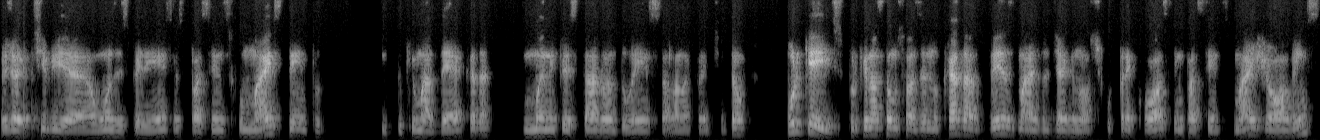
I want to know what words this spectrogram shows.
Eu já tive é, algumas experiências, pacientes com mais tempo do que uma década manifestaram a doença lá na frente. Então, por que isso? Porque nós estamos fazendo cada vez mais o diagnóstico precoce em pacientes mais jovens,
